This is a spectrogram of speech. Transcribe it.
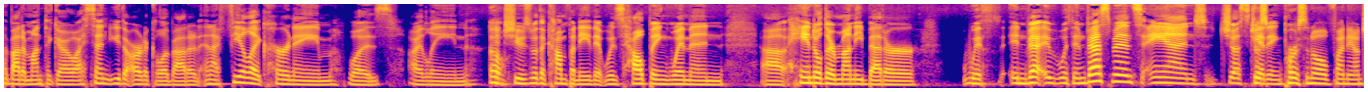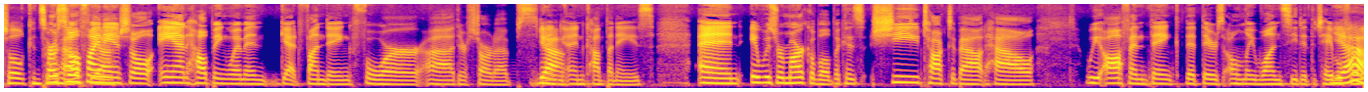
about a month ago. I sent you the article about it, and I feel like her name was Eileen, Oh. and she was with a company that was helping women uh, handle their money better with inve- with investments and just, Just getting personal financial personal health, yeah. financial and helping women get funding for uh, their startups Yeah. and, and companies and it was remarkable because she talked about how we often think that there's only one seat at the table Yeah. for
